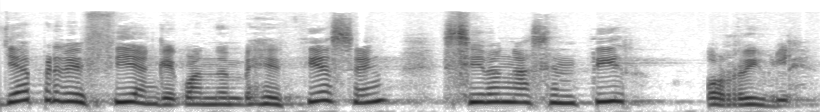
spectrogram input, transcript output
ya predecían que cuando envejeciesen se iban a sentir horrible.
